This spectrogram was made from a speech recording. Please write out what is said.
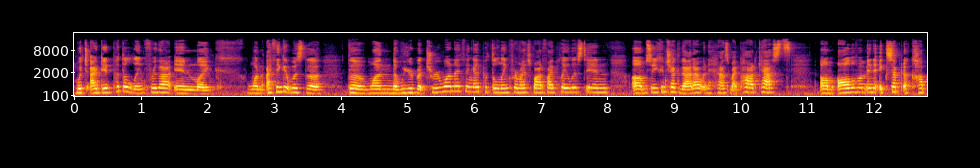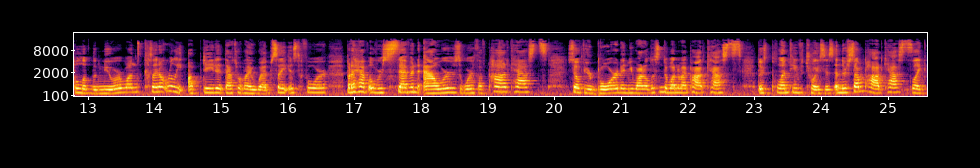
which I did put the link for that in like one. I think it was the the one, the weird but true one. I think I put the link for my Spotify playlist in, um, so you can check that out. And it has my podcasts um, all of them in it except a couple of the newer ones because I don't really update it. That's what my website is for. But I have over seven hours worth of podcasts. So if you're bored and you want to listen to one of my podcasts, there's plenty of choices. And there's some podcasts, like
